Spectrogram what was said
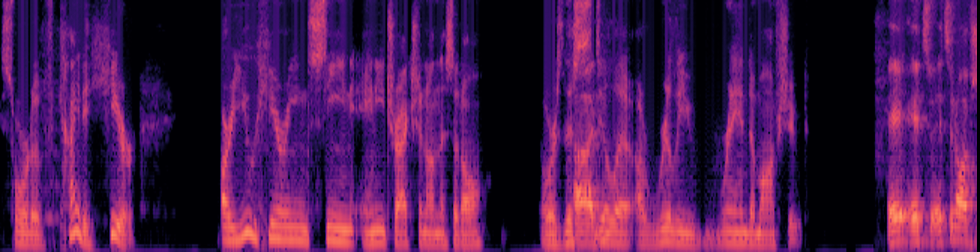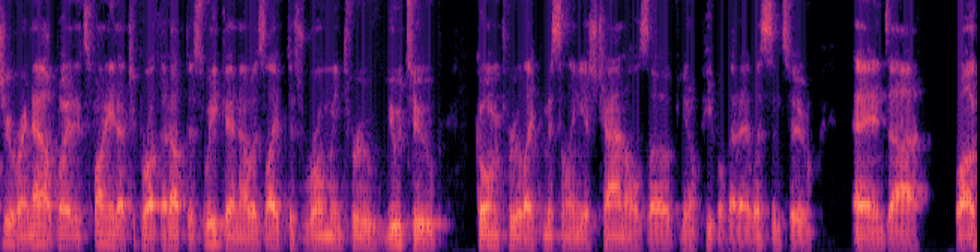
sort of kind of here. Are you hearing, seeing any traction on this at all? Or is this Uh, still a, a really random offshoot? It, it's it's an offshoot right now, but it's funny that you brought that up. This weekend, I was like just roaming through YouTube, going through like miscellaneous channels of you know people that I listen to, and uh, while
